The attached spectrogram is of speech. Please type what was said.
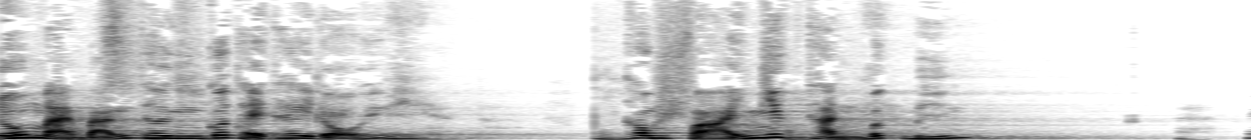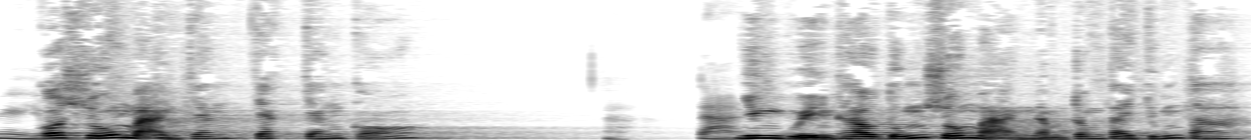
Số mạng bản thân có thể thay đổi. Không phải nhất thành bất biến. Có số mạng chăng? Chắc chắn có. Nhưng quyền thao túng số mạng nằm trong tay chúng ta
